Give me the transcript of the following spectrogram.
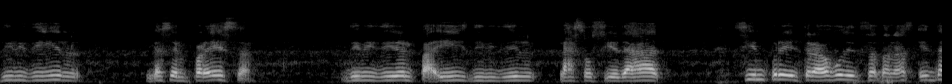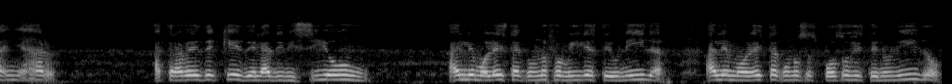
dividir las empresas, dividir el país, dividir la sociedad. Siempre el trabajo de Satanás es dañar. ¿A través de qué? De la división. A él le molesta que una familia esté unida. A él le molesta que unos esposos estén unidos.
